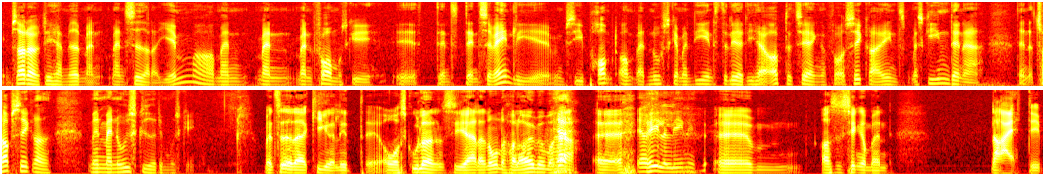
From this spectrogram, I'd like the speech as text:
jamen, så er der jo det her med, at man, man sidder derhjemme, og man, man, man får måske øh, den, den sædvanlige øh, man sige, prompt om, at nu skal man lige installere de her opdateringer for at sikre, at ens maskine den er, den er topsikret, men man udskyder det måske. Man sidder der og kigger lidt øh, over skulderen og siger, er der nogen, der holder øje med mig Ja. her? Øh, Jeg er jo helt alene. Øhm, og så tænker man, nej, det,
